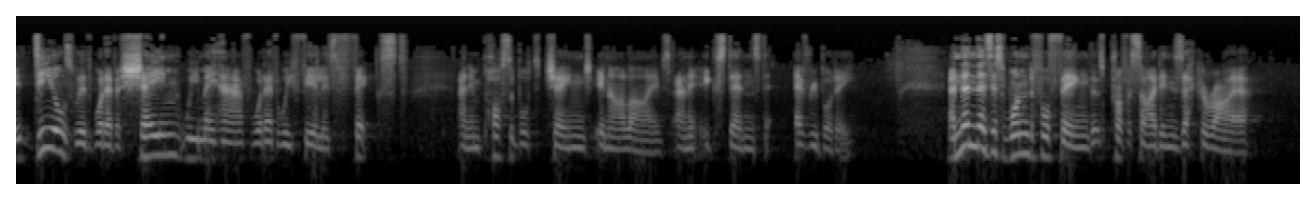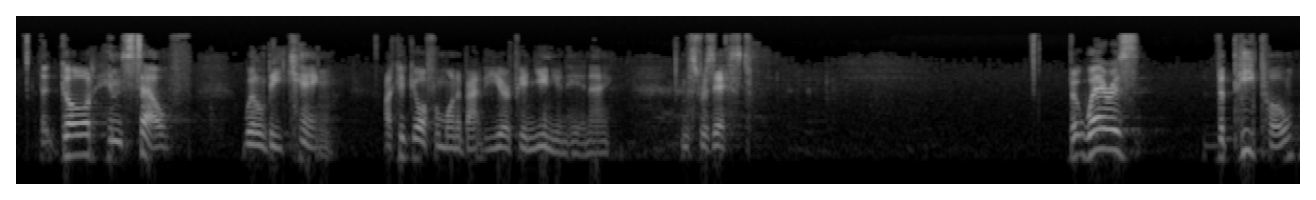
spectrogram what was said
It deals with whatever shame we may have, whatever we feel is fixed and impossible to change in our lives, and it extends to everybody. And then there's this wonderful thing that's prophesied in Zechariah that God Himself will be king. I could go off on one about the European Union here now. I must resist. But whereas the people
